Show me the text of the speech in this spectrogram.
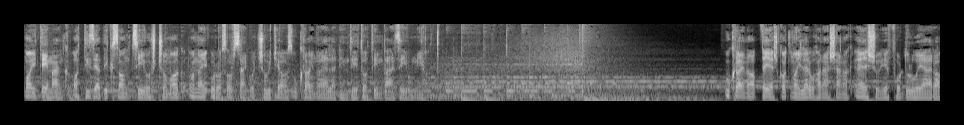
Mai témánk a tizedik szankciós csomag, amely Oroszországot sújtja az Ukrajna ellen indított invázió miatt. Ukrajna teljes katonai leruhanásának első évfordulójára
